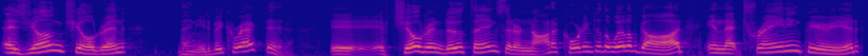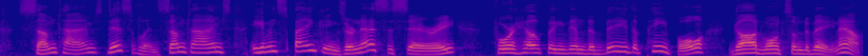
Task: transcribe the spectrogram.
As young children, they need to be corrected if children do things that are not according to the will of God in that training period, sometimes discipline, sometimes even spankings are necessary for helping them to be the people God wants them to be. Now,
